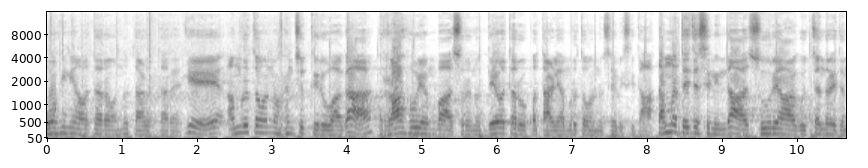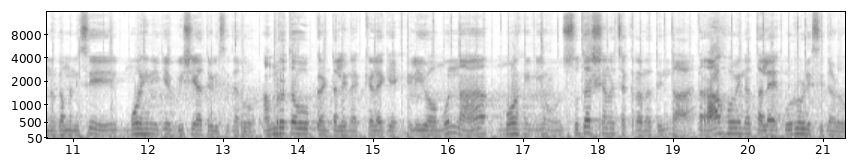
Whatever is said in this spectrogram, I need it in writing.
ಮೋಹಿನಿ ಅವತಾರವನ್ನು ತಾಳುತ್ತಾರೆ. ಹೀಗೆ ಅಮೃತವನ್ನು ಹಂಚುತ್ತಿರುವಾಗ ರಾಹು ಎಂಬ ಅಸುರನು ದೇವತಾ ರೂಪ ತಾಳಿ ಅಮೃತವನ್ನು ಸೇವಿಸಿದ. ತಮ್ಮ ತೇಜಸ್ಸಿನಿಂದ ಸೂರ್ಯ ಹಾಗೂ ಚಂದ್ರ ಇದನ್ನು ಗಮನಿಸಿ ಮೋಹಿನಿಗೆ ವಿಷಯ ತಿಳಿಸಿದರು. ಅಮೃತವು ಗಂಟಲಿನ ಕೆಳಗೆ ಇಳಿಯುವ ಮುನ್ನ ಮೋಹಿನಿಯು ಸುದರ್ಶನ ಚಕ್ರನದಿಂದ ರಾಹುವಿನ ತಲೆ ಉರುಳಿಸಿದಳು.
